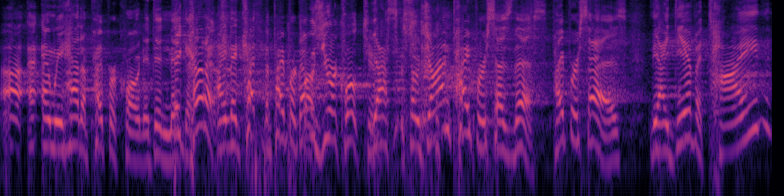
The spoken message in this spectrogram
Uh, and we had a Piper quote. It didn't make they it. They cut it. I, they cut the Piper that quote. That was your quote, too. Yes. So John Piper says this. Piper says the idea of a tithe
